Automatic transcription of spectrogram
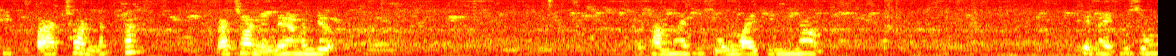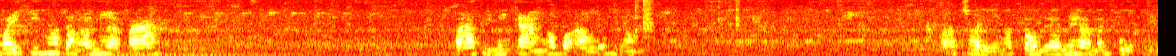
พริกปลาช่อนนะคะปลาช่อนเนี่ยเนื้อมันเยอะเราทำให้ผู้สูงวัยกินพี่นองเฮ็ดให้ผู้สูงวัยกินเขาต้องเอาเนื้อปลาปลาที่ไม่กลางเขาบ่เอาได้อพี่น้องปลาช่อนนี่เขาต้มแล้วเนื้อมันปุดี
